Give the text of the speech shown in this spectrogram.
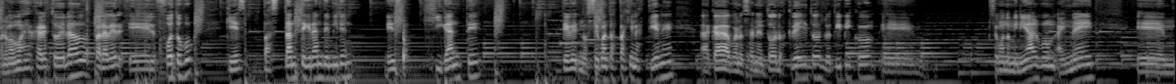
Bueno, vamos a dejar esto de lado para ver el photobook, que es bastante grande, miren. Es gigante. No sé cuántas páginas tiene. Acá, bueno, salen todos los créditos, lo típico. Eh, segundo mini álbum, I Made. Eh,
